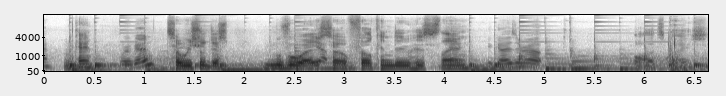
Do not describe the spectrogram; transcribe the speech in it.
Okay, Okay, we're good? so we should just move away Yep. so Phil can do his Okay, thing. you guys are up. Oh, that's nice.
